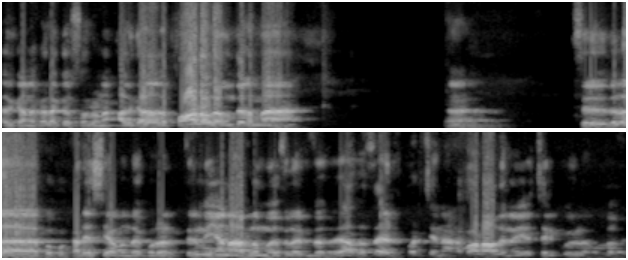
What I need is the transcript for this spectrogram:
அதுக்கான விளக்க சொல்லணும். அதுக்காக அந்த பாடலை வந்து நம்ம அஹ், சரி இப்போ இப்போ கடைசியா வந்த குரல். திருமையான அருளமுகத்தில் இருந்தது. அதை தான் எடுத்து படித்தேன் நான். வாடாதுன்னு எச்சரிப்புகளை உள்ளது.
